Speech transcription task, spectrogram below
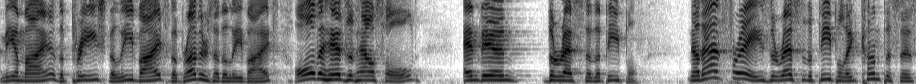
Nehemiah, the priest, the Levites, the brothers of the Levites, all the heads of household, and then the rest of the people. Now, that phrase, the rest of the people, encompasses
